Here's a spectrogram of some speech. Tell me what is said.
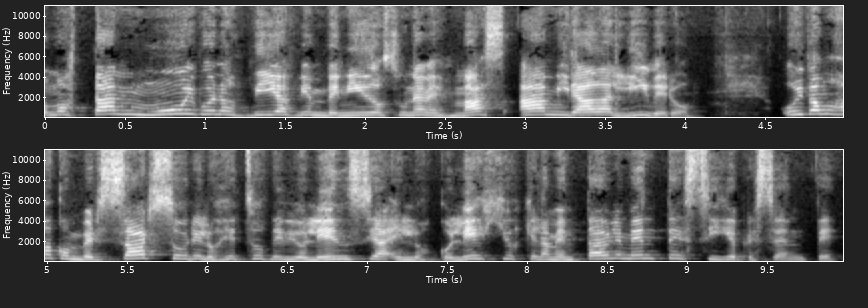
¿Cómo están? Muy buenos días, bienvenidos una vez más a Mirada Libero. Hoy vamos a conversar sobre los hechos de violencia en los colegios que lamentablemente sigue presente.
